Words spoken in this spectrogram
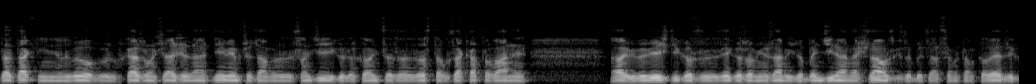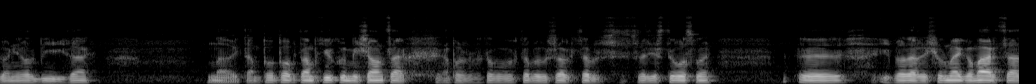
to taki nie było. W każdym razie nawet nie wiem, czy tam sądzili go do końca, został zakatowany, a wywieźli go z, z jego żołnierzami do Będzina na Śląsk, żeby czasem tam koledzy go nie odbili, tak? No i tam po, po tam kilku miesiącach, to, to był rok 48 yy, i bodajże 7 marca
